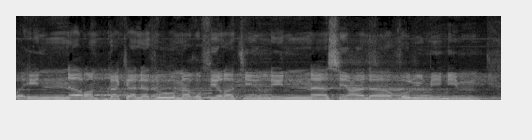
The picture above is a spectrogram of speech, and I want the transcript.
وإن ربك لذو مغفرة للناس على ظلمهم وإن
